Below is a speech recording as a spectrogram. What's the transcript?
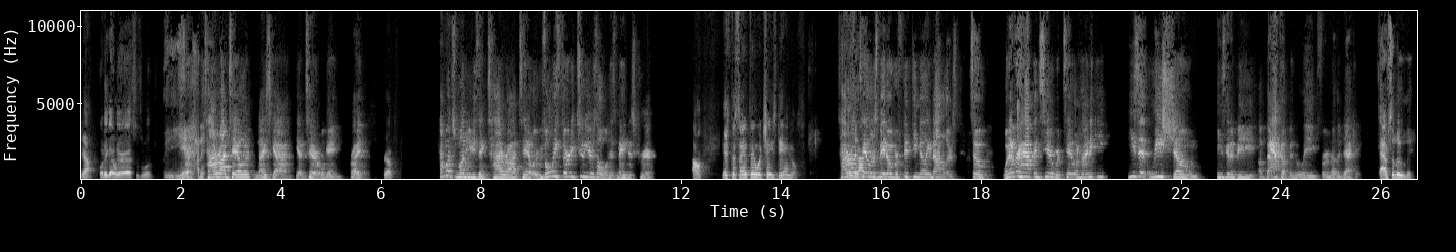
yeah. Oh, they got their asses whooped. Yeah, Right. Tyrod Taylor, nice guy. He had a terrible game, right? Yep. How much money do you think Tyrod Taylor, who's only 32 years old, has made in his career? Oh, it's the same thing with Chase Daniels. Tyrod Exactly. Taylor's made over $50 million. So whatever happens here with Taylor Heinicke, he's at least shown he's going to be a backup in the league for another decade. absolutely.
